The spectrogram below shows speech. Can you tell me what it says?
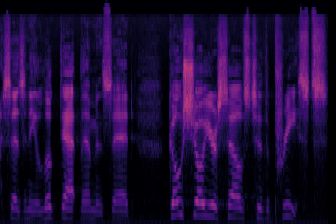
It says, And he looked at them and said, Go show yourselves to the priests.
